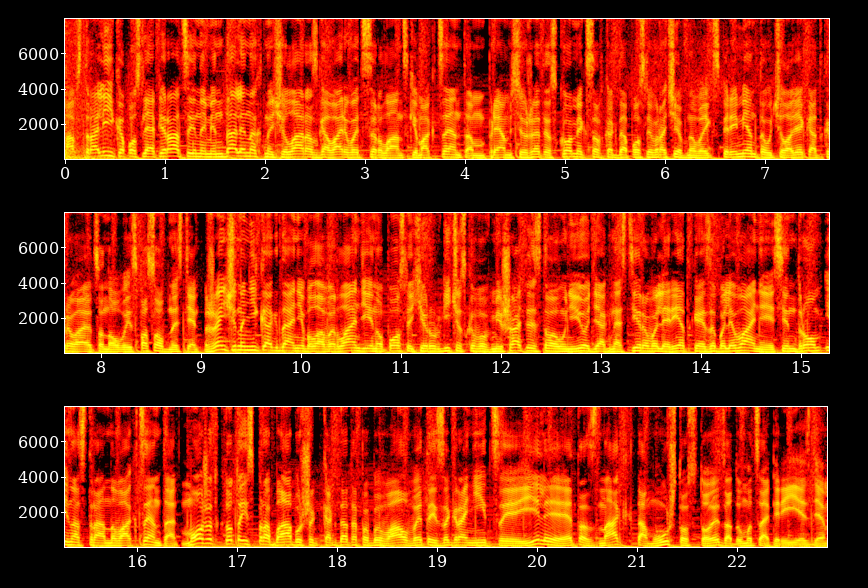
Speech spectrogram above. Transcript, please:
Австралийка после операции на миндалинах начала разговаривать с ирландским акцентом. Прям сюжет из комиксов, когда после врачебного эксперимента у человека открываются новые способности. Женщина никогда не была в Ирландии, но после хирургического вмешательства у нее диагностировали редкое заболевание – синдром иностранного акцента. Может, кто-то из прабабушек когда-то побывал в этой загранице, или это знак к тому, что стоит задуматься о переезде.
